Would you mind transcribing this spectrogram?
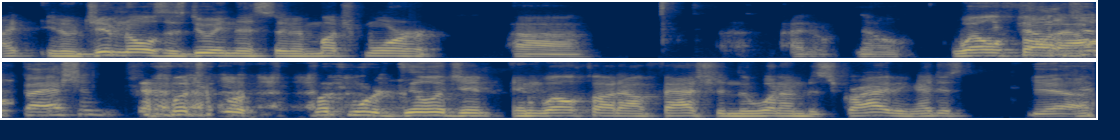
I, you know, Jim Knowles is doing this in a much more, uh, I don't know, well thought out fashion, much more, much more diligent and well thought out fashion than what I'm describing. I just, yeah,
